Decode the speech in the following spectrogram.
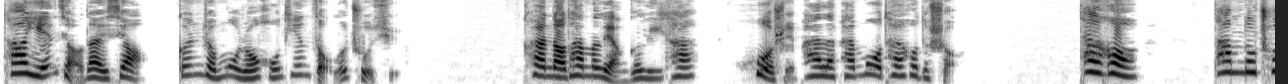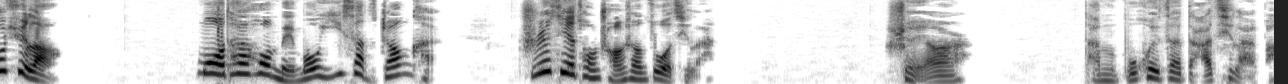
他眼角带笑，跟着慕容宏天走了出去。看到他们两个离开，祸水拍了拍莫太后的手：“太后，他们都出去了。”莫太后美眸一下子张开，直接从床上坐起来：“水儿，他们不会再打起来吧？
